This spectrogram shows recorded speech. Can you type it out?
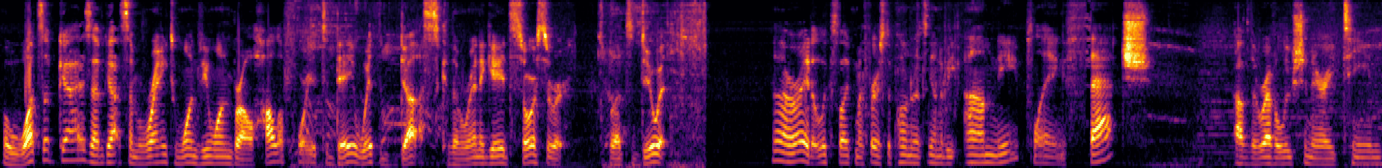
What's up guys? I've got some ranked 1v1 Brawlhalla for you today with Dusk, the Renegade Sorcerer. Let's do it. Alright, it looks like my first opponent is going to be Omni playing Thatch of the Revolutionary team.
